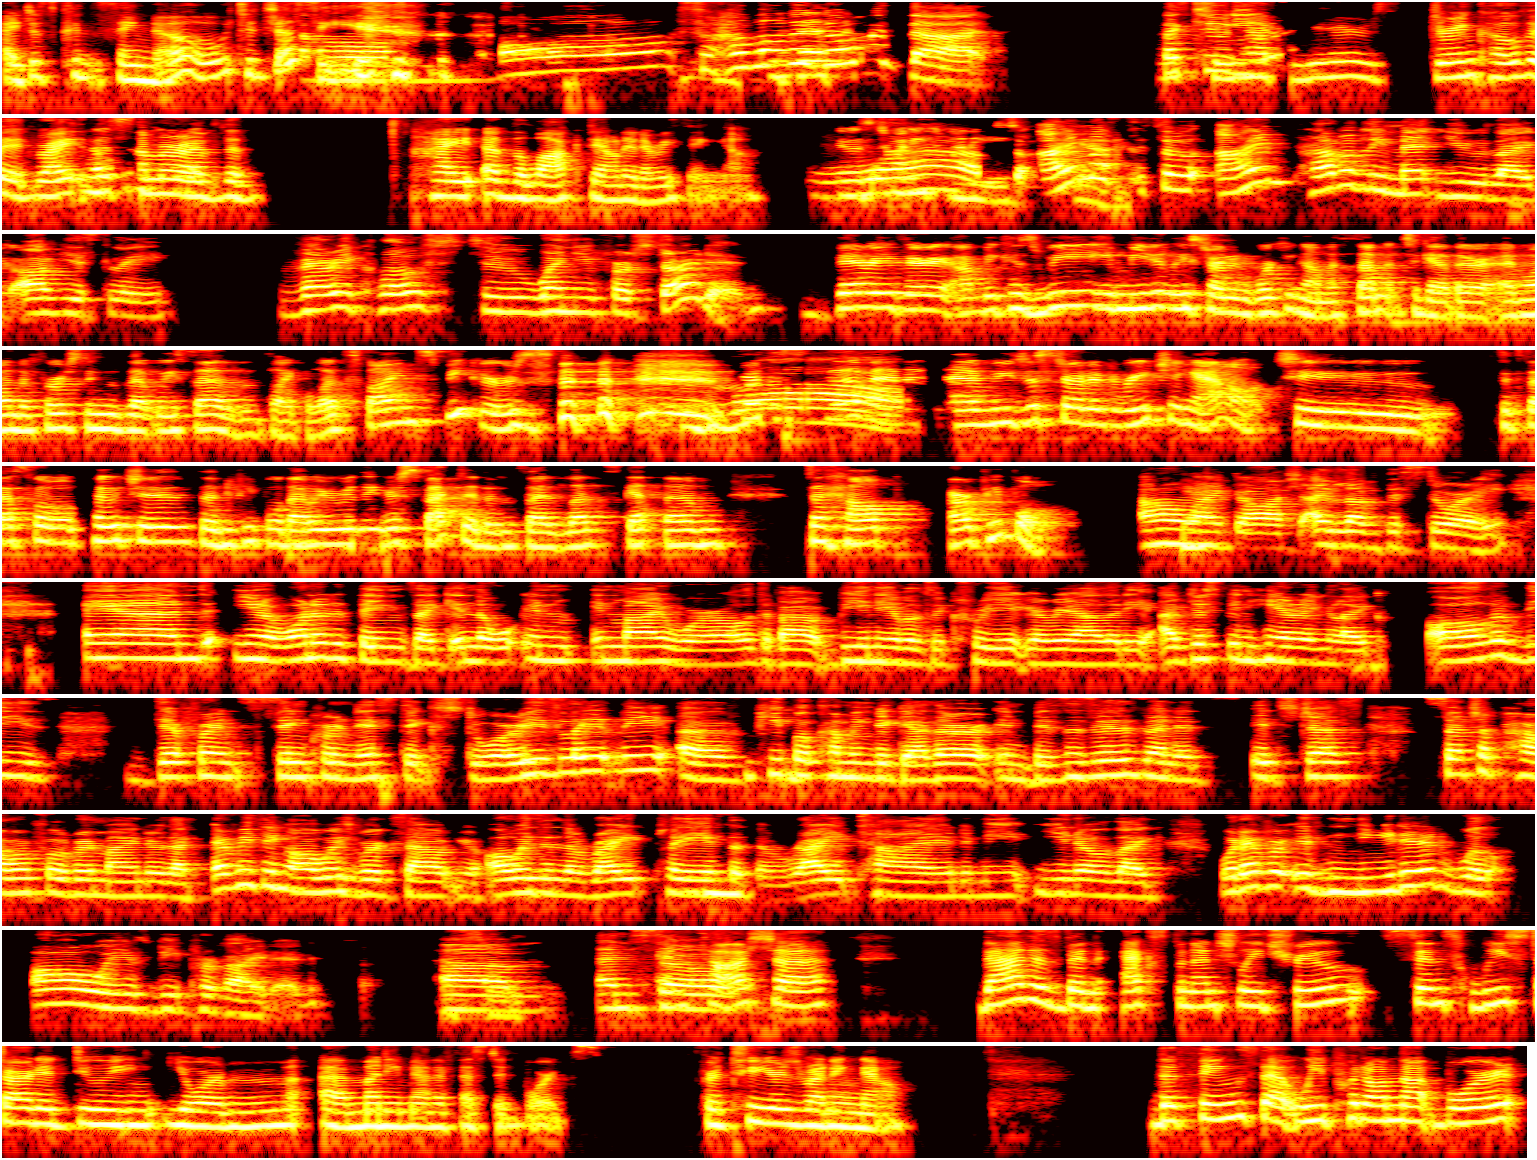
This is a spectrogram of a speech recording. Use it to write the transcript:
I just couldn't say no to Jessie. Oh, oh. so how long ago was that? Like two, two years? years during COVID, right in the summer of the height of the lockdown and everything. Yeah. It was wow. 2020. So I yeah. must so I probably met you like obviously very close to when you first started. Very, very, uh, because we immediately started working on the summit together. And one of the first things that we said is like, let's find speakers for the summit. And we just started reaching out to successful coaches and people that we really respected and said, let's get them to help our people. Oh yeah. my gosh, I love this story. And you know, one of the things like in the in in my world about being able to create your reality, I've just been hearing like all of these different synchronistic stories lately of mm-hmm. people coming together in businesses and it's it's just such a powerful reminder that everything always works out you're always in the right place mm-hmm. at the right time to meet you know like whatever is needed will always be provided um and so and tasha that has been exponentially true since we started doing your uh, money manifested boards for 2 years running now the things that we put on that board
